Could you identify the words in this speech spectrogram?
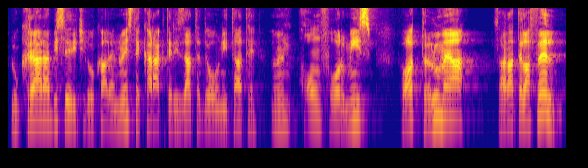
Lucrarea bisericii locale nu este caracterizată de o unitate în conformism. Toată lumea să arate la fel,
